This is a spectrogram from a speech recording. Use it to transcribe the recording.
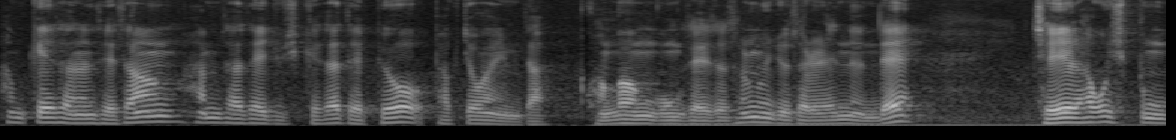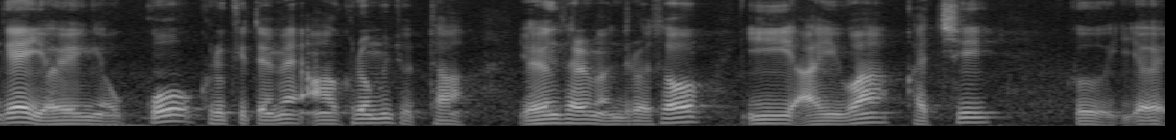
함께 사는 세상 함사세 주식회사 대표 박정환입니다. 관광공사에서 설문조사를 했는데 제일 하고 싶은 게 여행이었고 그렇기 때문에 아 그러면 좋다. 여행사를 만들어서 이 아이와 같이 그 여,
